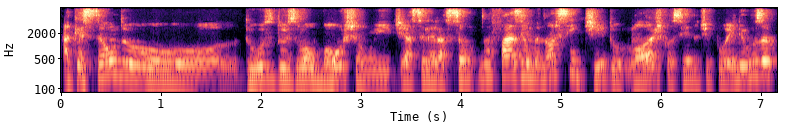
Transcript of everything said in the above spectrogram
A questão do, do uso do slow motion e de aceleração não fazem o menor sentido, lógico, assim, do tipo, ele usa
